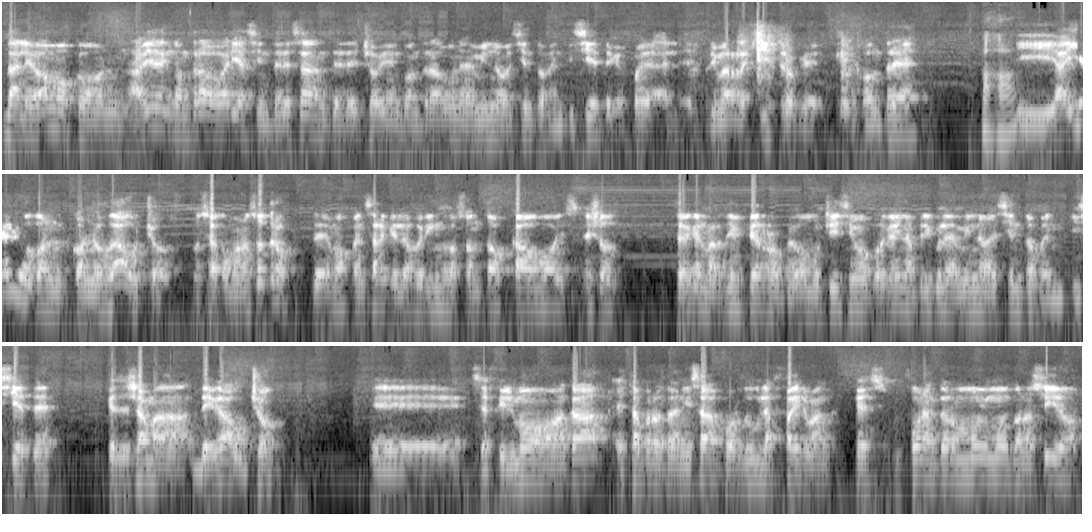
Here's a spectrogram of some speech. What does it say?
Dale, vamos con. Había encontrado varias interesantes. De hecho, había encontrado una de 1927, que fue el, el primer registro que, que encontré. Ajá. Y hay algo con, con los gauchos. O sea, como nosotros debemos pensar que los gringos son todos cowboys, ellos. Se ve que el Martín Fierro pegó muchísimo porque hay una película de 1927 que se llama De Gaucho. se filmó acá, está protagonizada por Douglas Fairbank, que es, fue un actor muy muy conocido,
